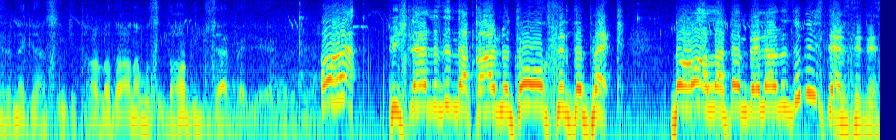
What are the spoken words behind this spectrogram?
yerine gelsin ki tarlada anamızı daha bir güzel belli. Aha! Pişlerinizin de karnı tok sırtı pek! Daha Allah'tan belanızı mı istersiniz?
